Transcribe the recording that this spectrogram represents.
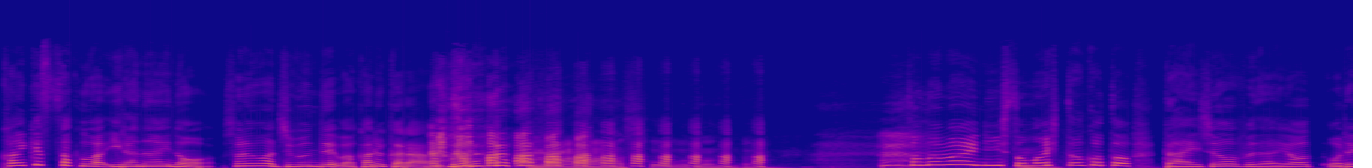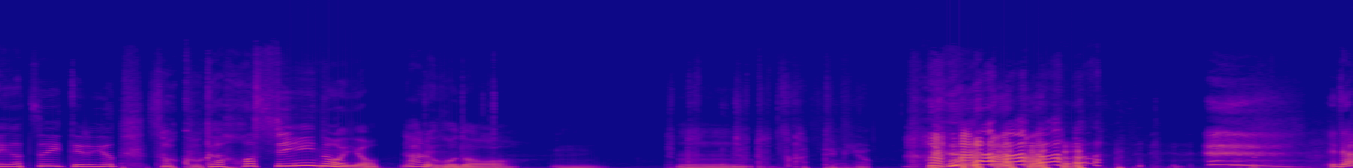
解決策はいらないの。それは自分でわかるから。そうなんだよね その前にその一言、大丈夫だよ俺がついてるよそこが欲しいのよ、なるほど、うん、うん。ちょっと使ってみよ えだ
